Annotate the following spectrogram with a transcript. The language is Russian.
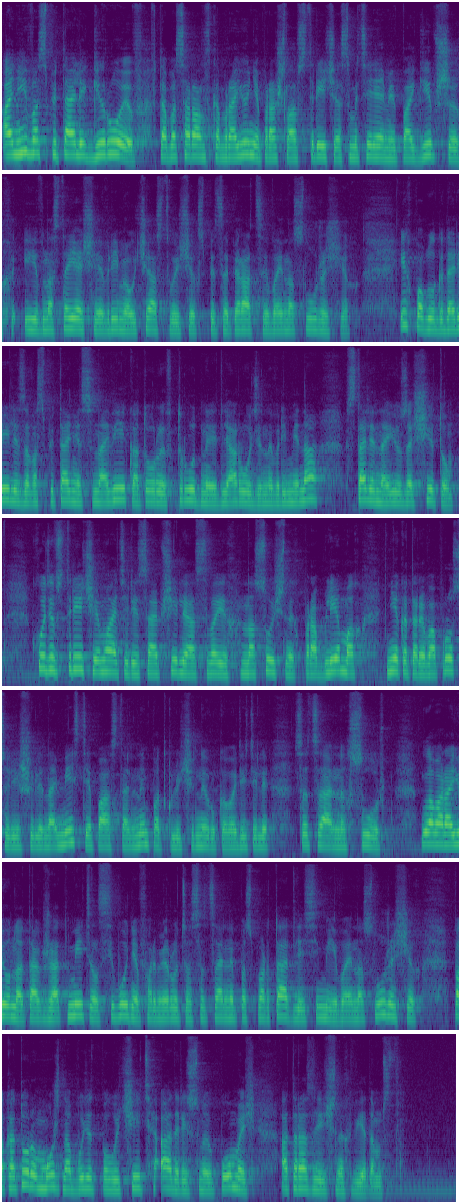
Они воспитали героев. В Табасаранском районе прошла встреча с матерями погибших и в настоящее время участвующих в спецоперации военнослужащих. Их поблагодарили за воспитание сыновей, которые в трудные для Родины времена встали на ее защиту. В ходе встречи матери сообщили о своих насущных проблемах. Некоторые вопросы решили на месте, по остальным подключены руководители социальных служб. Глава района также отметил, сегодня формируются социальные паспорта для семей военнослужащих, по которым можно будет получить адресную помощь помощь от различных ведомств.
